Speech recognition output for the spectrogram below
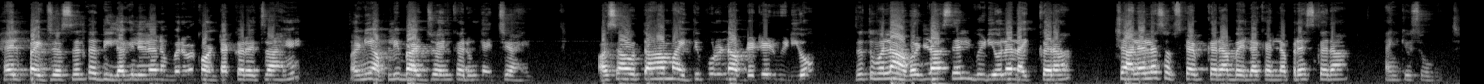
हेल्प पाहिजे असेल तर दिल्या गेलेल्या नंबरवर कॉन्टॅक्ट करायचा आहे आणि आपली बॅच जॉईन करून घ्यायची आहे. असा होता हा माहितीपूर्ण अपडेटेड व्हिडिओ जर तुम्हाला आवडला असेल व्हिडिओला लाईक करा. चॅनलला सबस्क्राईब करा बेल आयकॉनला प्रेस करा. थँक्यू सो मच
